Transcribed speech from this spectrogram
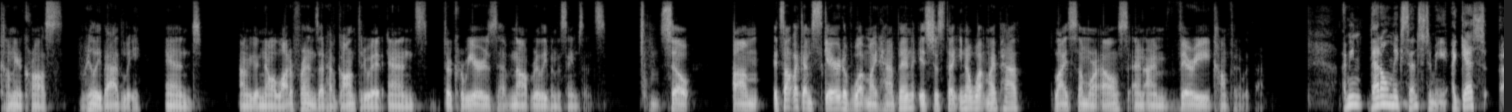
coming across really badly. And I know a lot of friends that have gone through it and their careers have not really been the same since. So um, it's not like I'm scared of what might happen. It's just that, you know what, my path lies somewhere else and I'm very confident with that. I mean, that all makes sense to me. I guess uh,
